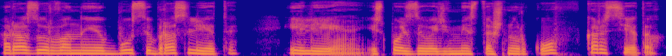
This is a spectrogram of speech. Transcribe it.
разорванные бусы-браслеты или использовать вместо шнурков в корсетах.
